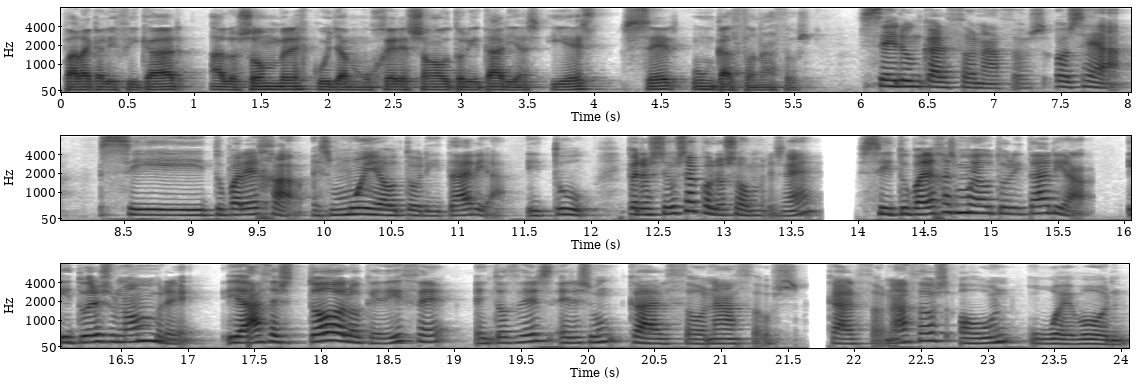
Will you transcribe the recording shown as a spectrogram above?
para calificar a los hombres cuyas mujeres son autoritarias y es ser un calzonazos. Ser un calzonazos. O sea, si tu pareja es muy autoritaria y tú, pero se usa con los hombres, ¿eh? Si tu pareja es muy autoritaria y tú eres un hombre y haces todo lo que dice, entonces eres un calzonazos. Calzonazos o un huevón.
